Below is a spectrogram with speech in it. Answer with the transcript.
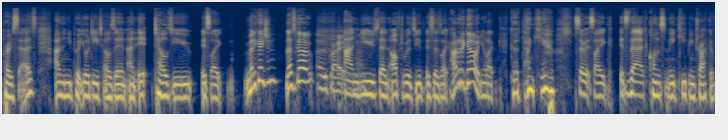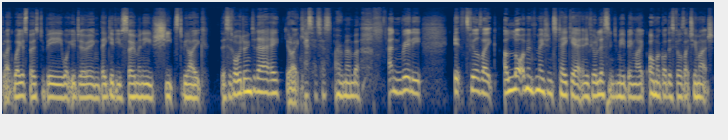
process, and then you put your details in, and it tells you it's like medication. Let's go. Oh, great, And okay. you then afterwards, you, it says like, "How did it go?" And you're like, "Good, thank you." So it's like it's there constantly keeping track of like where you're supposed to be, what you're doing. They give you so many sheets to be like, "This is what we're doing today." You're like, "Yes, yes, yes, I remember." And really, it feels like a lot of information to take in. And if you're listening to me being like, "Oh my god, this feels like too much,"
